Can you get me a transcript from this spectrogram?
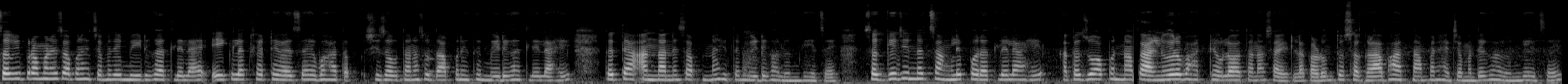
चवीप्रमाणेच आपण ह्याच्यामध्ये मीठ घातलेलं आहे. एक लक्षात ठेवायचं आहे भात शिजवताना सुद्धा आपण इथं मीठ घातलेलं आहे. तर त्या अंदानेच आपण ना इथं मीठ घालून घ्यायचं आहे सगळे जिन्नत चांगले परतलेले आहे आता जो आपण ना चाळणीवर भात ठेवला होता ना साईडला काढून तो सगळा भात ना आपण ह्याच्यामध्ये घालून घ्यायचा आहे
